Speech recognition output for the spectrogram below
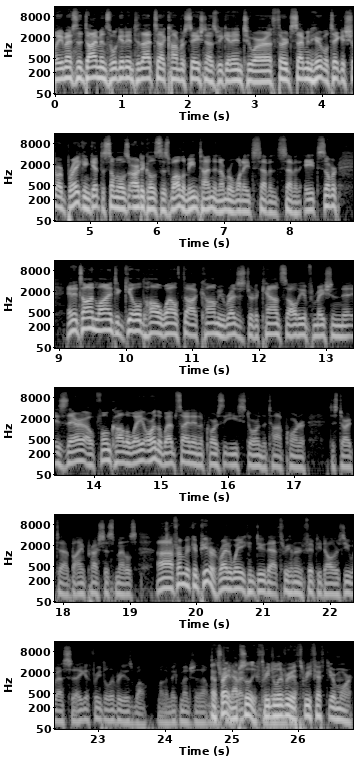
Well, you mentioned the diamonds. We'll get into that uh, conversation as we get into our uh, third segment here. We'll take a short break and get to some of those articles as well. In the meantime, the number 18778 Silver. And it's online to guildhallwealth.com. Your registered accounts, all the information is there, a phone call away, or the website, and of course, the e store in the top corner to start uh, buying precious metals uh, from your computer right away. You can do that. Three hundred and fifty dollars US. Uh, you get free delivery as well. Want to make mention of that? That's right. Absolutely, free delivery of three fifty or more.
